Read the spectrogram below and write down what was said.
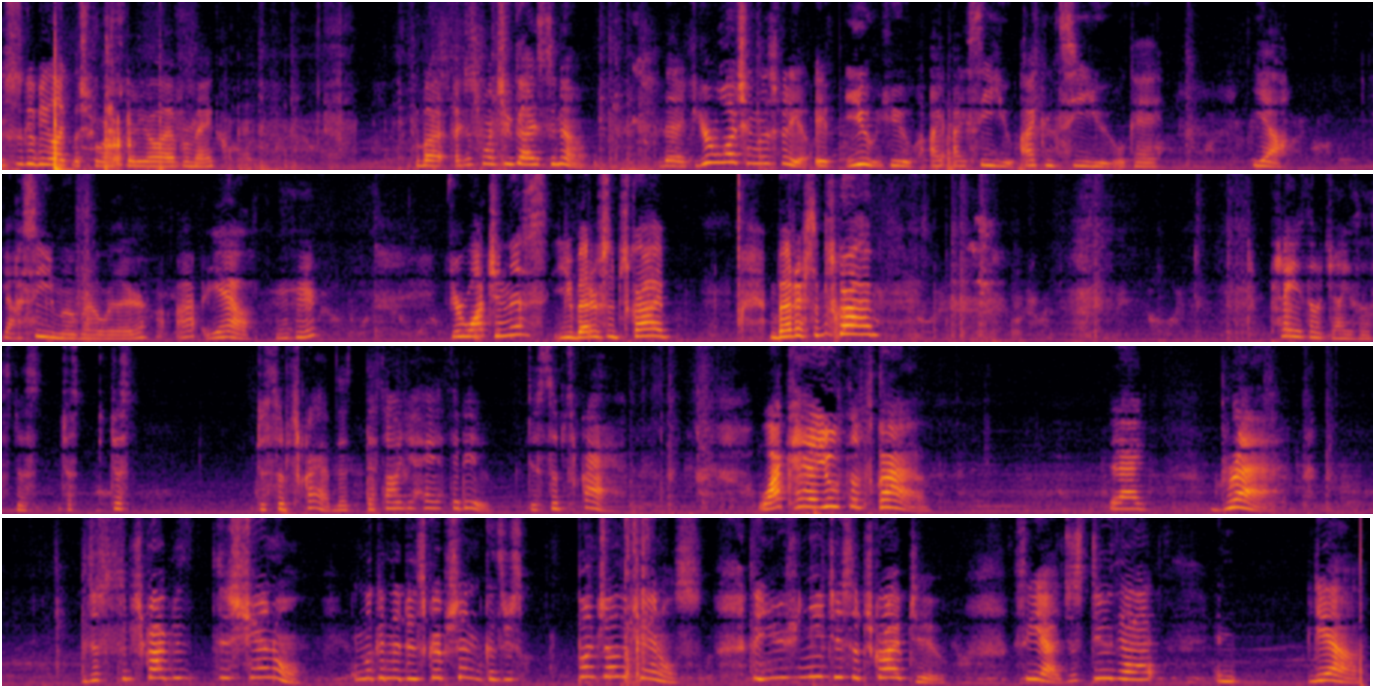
This is gonna be like the shortest video I ever make. But I just want you guys to know that if you're watching this video, if you, you, I, I see you, I can see you, okay? Yeah. Yeah, I see you moving over there. I, yeah. Mm-hmm. If you're watching this, you better subscribe. Better subscribe. Please, oh Jesus, just, just, just, just subscribe. That's, that's all you have to do. Just subscribe. Why can't you subscribe? Like, bruh. Just subscribe to this channel. And look in the description, because there's a bunch of other channels that you need to subscribe to. So yeah, just do that. And yeah,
